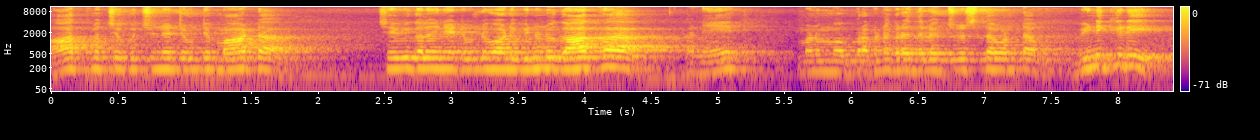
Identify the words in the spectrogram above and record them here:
ఆత్మ చెప్పుచున్నటువంటి మాట చెవిగలిగినటువంటి వాడు వినుగాక అని మనము ప్రకటన గ్రంథంలో చూస్తూ ఉంటాం. వినికిడి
